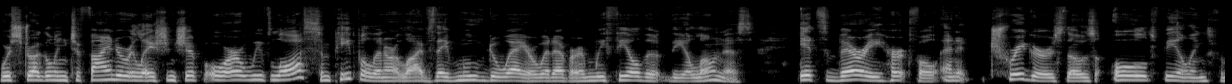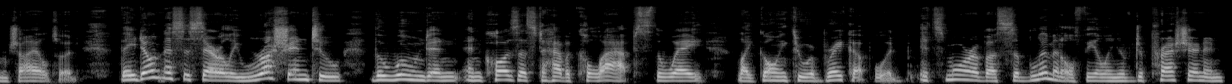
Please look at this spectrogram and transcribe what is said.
we're struggling to find a relationship or we've lost some people in our lives. They've moved away or whatever. And we feel the, the aloneness. It's very hurtful and it triggers those old feelings from childhood. They don't necessarily rush into the wound and, and cause us to have a collapse the way like going through a breakup would. It's more of a subliminal feeling of depression and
